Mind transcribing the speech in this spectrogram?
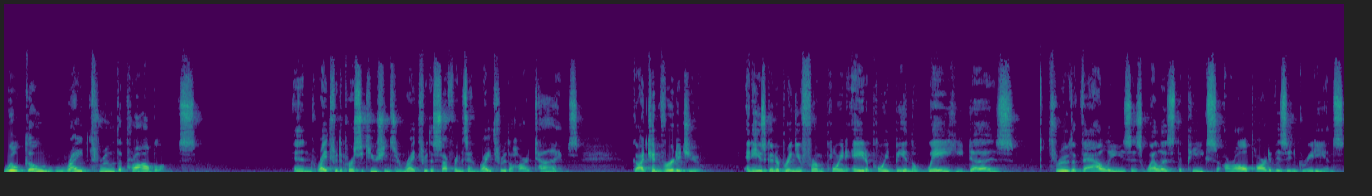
We'll go right through the problems and right through the persecutions and right through the sufferings and right through the hard times. God converted you, and He is going to bring you from point A to point B. And the way He does, through the valleys as well as the peaks, are all part of His ingredients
